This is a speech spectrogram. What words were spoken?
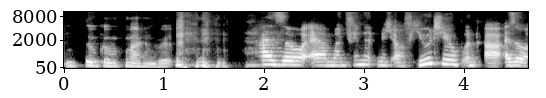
in Zukunft machen wird. Also äh, man findet mich auf YouTube und äh, also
